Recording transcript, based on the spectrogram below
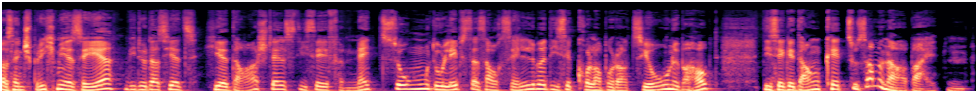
Das entspricht mir sehr, wie du das jetzt hier darstellst, diese Vernetzung, du lebst das auch selber, diese Kollaboration überhaupt, diese Gedanke zusammenarbeiten.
